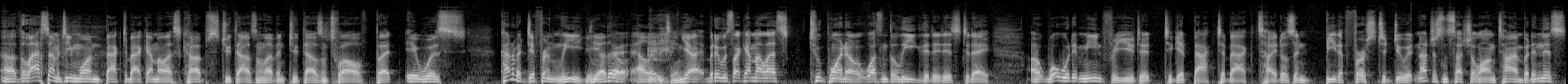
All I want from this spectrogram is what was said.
Uh, the last time a team won back-to-back MLS Cups, 2011, 2012, but it was kind of a different league. The other felt- LA team. Yeah, but it was like MLS 2.0. It wasn't the league that it is today. Uh, what would it mean for you to, to get back-to-back titles and be the first to do it, not just in such a long time, but in this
